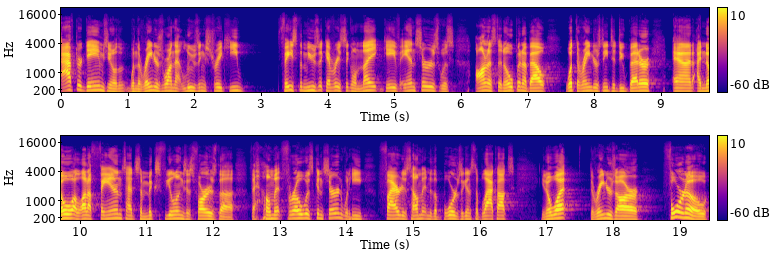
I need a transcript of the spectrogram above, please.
after games, you know, when the Rangers were on that losing streak, he faced the music every single night, gave answers, was honest and open about what the Rangers need to do better. And I know a lot of fans had some mixed feelings as far as the the helmet throw was concerned when he fired his helmet into the boards against the Blackhawks. You know what? The Rangers are 4-0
